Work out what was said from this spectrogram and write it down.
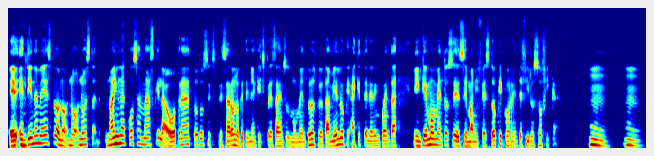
E, entiéndeme esto, no, no, no, está, no hay una cosa más que la otra, todos expresaron lo que tenían que expresar en sus momentos, pero también lo que hay que tener en cuenta en qué momento se, se manifestó qué corriente filosófica. Mm, mm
